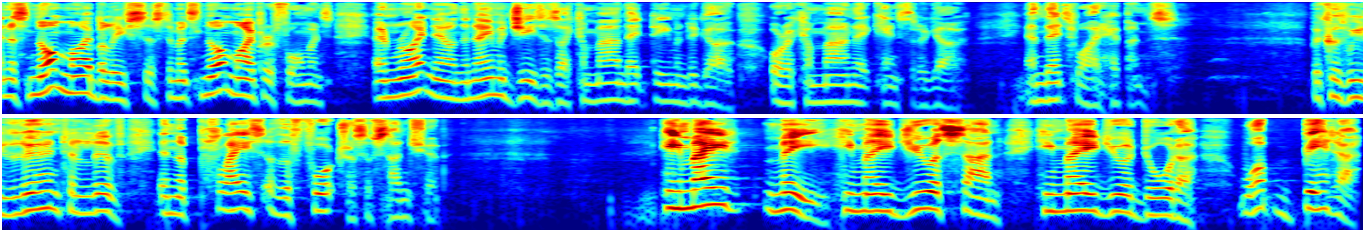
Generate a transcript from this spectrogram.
And it's not my belief system, it's not my performance. And right now, in the name of Jesus, I command that demon to go or I command that cancer to go. And that's why it happens. Because we learn to live in the place of the fortress of sonship. He made me. He made you a son. He made you a daughter. What better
